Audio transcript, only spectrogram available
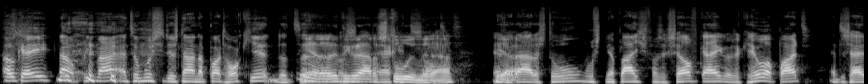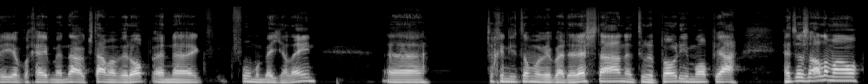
okay, nou prima. En toen moest hij dus naar een apart hokje. Dat, ja, uh, die rare stoel inderdaad. En ja. een rare stoel. Moest hij naar plaatjes van zichzelf kijken. was ook heel apart. En toen zei hij op een gegeven moment, nou, ik sta maar weer op. En uh, ik, ik, voel me een beetje alleen. Uh, toen ging hij toch maar weer bij de rest staan. En toen het podium op. Ja, het was allemaal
